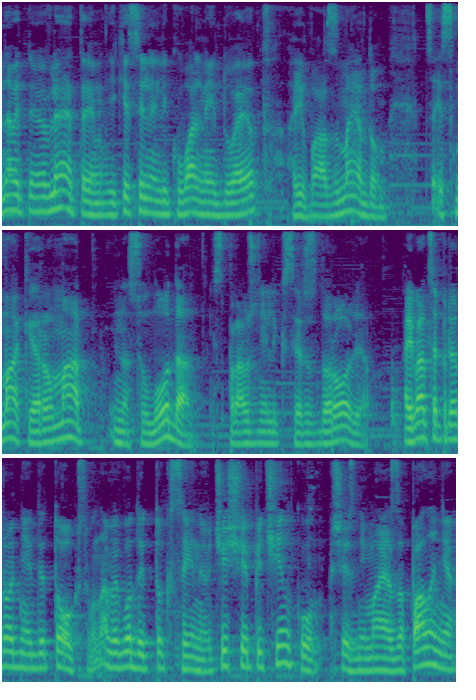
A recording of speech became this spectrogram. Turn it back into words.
Ви навіть не уявляєте, який сильний лікувальний дует айва з медом. Цей смак, і аромат і насолода, і справжній еліксир здоров'я. Айва це природній детокс. Вона виводить токсини, очищує печінку, ще знімає запалення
